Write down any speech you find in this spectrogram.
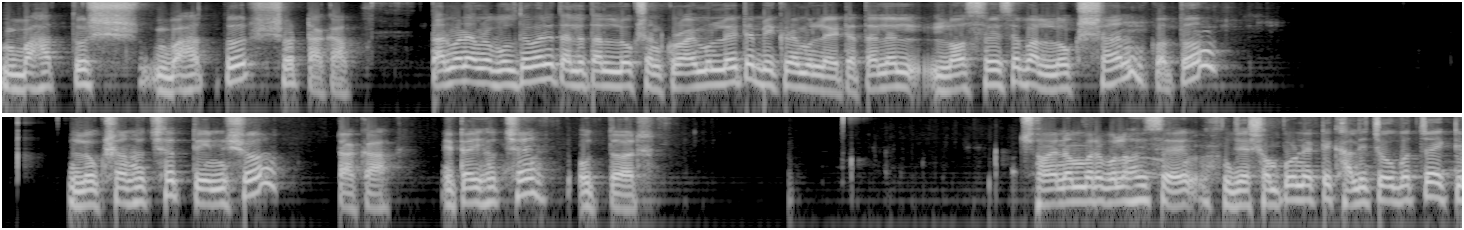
বাহাত্তর, বাহাত্তরশো টাকা। তার মানে আমরা বলতে পারি তাহলে তার লোকসান, ক্রয় মূল্য এটা, বিক্রয় মূল্য এটা। তাহলে লস হয়েছে বা লোকসান কত? লোকসান হচ্ছে তিনশো টাকা। এটাই হচ্ছে উত্তর। ছয় নম্বরে বলা হয়েছে যে, সম্পূর্ণ একটি খালি চৌবাচ্চা, একটি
